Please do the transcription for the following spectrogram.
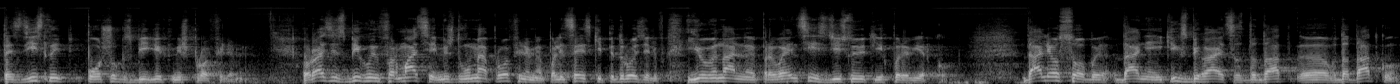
та здійснить пошук збігів між профілями. У разі збігу інформації між двома профілями поліцейські підрозділів ювенальної превенції здійснюють їх перевірку. Далі особи, дані яких збігаються е, в додатку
